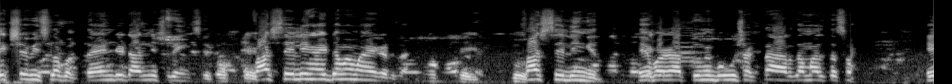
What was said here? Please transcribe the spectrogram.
एकशे वीस ला फक्त अँटी टार्निश रिंग्स आहेत. फास्ट सेलिंग आयटम आहे माझ्याकडचा. ओके फास्ट सेलिंग आहेत. हे बघा तुम्ही बघू शकता अर्धा माल तसं. हे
